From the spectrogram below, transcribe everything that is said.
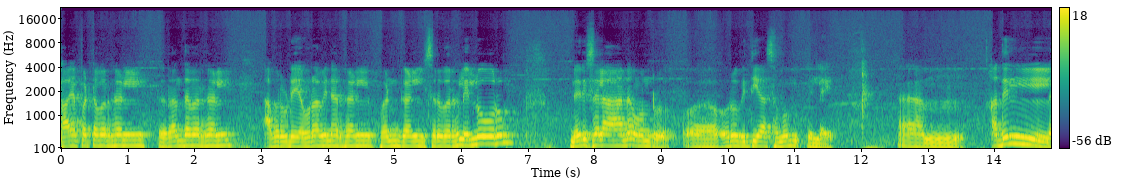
காயப்பட்டவர்கள் இறந்தவர்கள் அவருடைய உறவினர்கள் பெண்கள் சிறுவர்கள் எல்லோரும் நெரிசலான ஒன்று ஒரு வித்தியாசமும் இல்லை. அதில்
